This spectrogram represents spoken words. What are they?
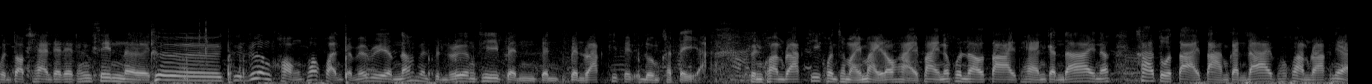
ผลตอบแทนใดๆทั้งสิ้นเลยคือคือเรื่องของพ่อขวัญกับแม่เรียมเนาะมันเป็นเรื่องที่เป็นเป็นเป็นรักที่เป็นอุดมคติอะเป็นความรักที่คนสมัยใหม่เราหายไปนะคนเราตายแทนกันได้นะฆ่าตัวตายตามกันได้ เพราะความรักเนี่ย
